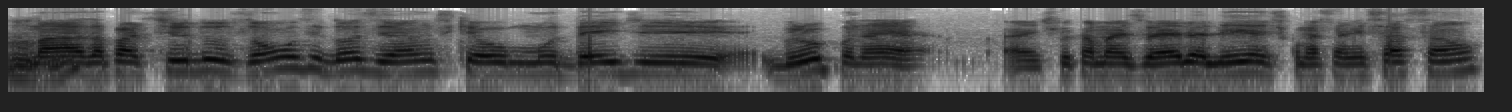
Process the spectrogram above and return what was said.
Uhum. Mas a partir dos 11, 12 anos que eu mudei de grupo, né? A gente fica mais velho ali, a gente começa a iniciação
